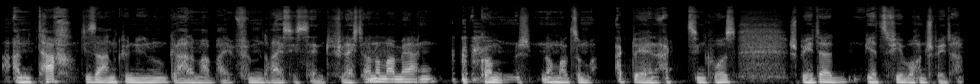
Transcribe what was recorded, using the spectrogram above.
am Tag dieser Ankündigung gerade mal bei 35 Cent. Vielleicht auch nochmal merken, kommen nochmal zum aktuellen Aktienkurs später, jetzt vier Wochen später.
